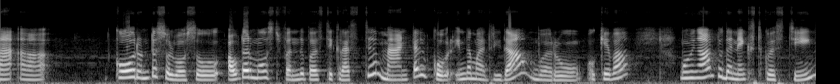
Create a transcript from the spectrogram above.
மே கோருன்ட்டு சொல்லுவோம் ஸோ அவுட்டர் மோஸ்ட் வந்து ஃபஸ்ட்டு க்ரஸ்ட்டு மேண்டல் கோர் இந்த மாதிரி தான் வரும் ஓகேவா moving on to the next question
